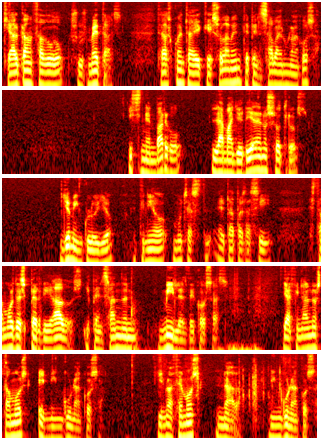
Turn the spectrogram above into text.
que ha alcanzado sus metas, te das cuenta de que solamente pensaba en una cosa. Y sin embargo, la mayoría de nosotros, yo me incluyo, he tenido muchas etapas así, estamos desperdigados y pensando en miles de cosas. Y al final no estamos en ninguna cosa. Y no hacemos nada, ninguna cosa.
